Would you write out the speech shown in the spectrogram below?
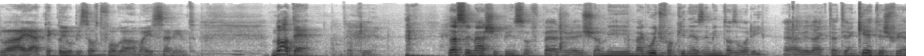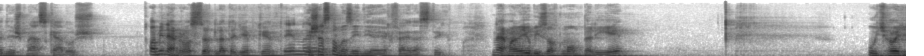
AAA játék a Ubisoft fogalmai szerint. Na de, Oké. Okay. Lesz egy másik Prince of Persia is, ami meg úgy fog kinézni, mint az Ori elvileg. Tehát ilyen két és fél és mászkálós. Ami nem rossz ötlet egyébként. Én, És azt nem az indiaiak fejlesztik. Nem, hanem Ubisoft Montpellier. Úgyhogy...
